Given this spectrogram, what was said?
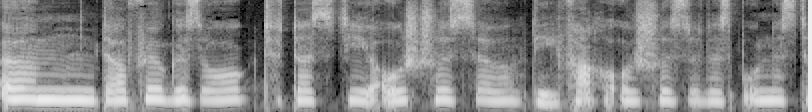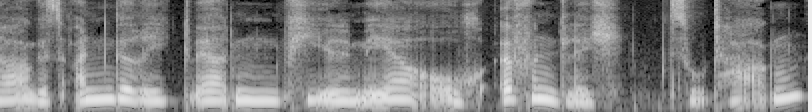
ähm, dafür gesorgt, dass die Ausschüsse, die Fachausschüsse des Bundestages angeregt werden, viel mehr auch öffentlich zu tagen.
